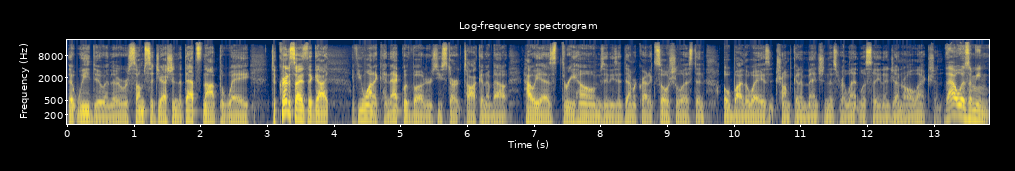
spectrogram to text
that we do. And there was some suggestion that that's not the way to criticize the guy. If you want to connect with voters, you start talking about how he has three homes and he's a democratic socialist. And oh, by the way, isn't Trump going to mention this relentlessly in a general election? That was, I mean,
